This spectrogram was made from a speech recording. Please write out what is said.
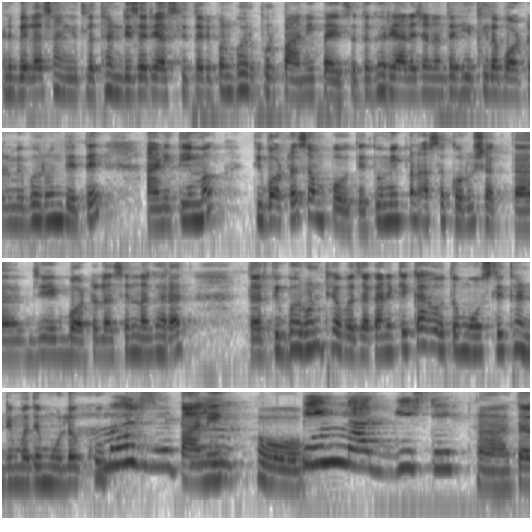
आणि बेला सांगितलं थंडी जरी असली तरी पण भरपूर पाणी प्यायचं. तर घरी आल्याच्यानंतर हे तिला बॉटल मी भरून देते आणि ती मग ती बॉटल संपवते. तुम्ही पण असं करू शकता. जी एक बॉटल असेल ना घरात तर ती भरून ठेवत जा. कारण की काय होतं मोस्टली थंडीमध्ये मुलं खूप पाणी हो. हां तर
